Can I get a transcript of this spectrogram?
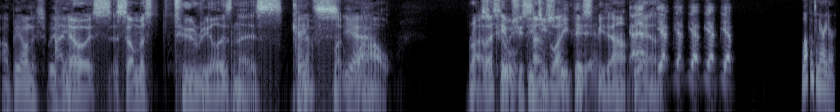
I'll be honest with you. I know it's it's almost too real, isn't it? It's kind It's- of like yeah. wow. Right, It's let's see what she Did sounds like. speed We it- speed up. Yep, Yeah. Yep, yep, yep, yep, yep. Welcome to Narrator.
